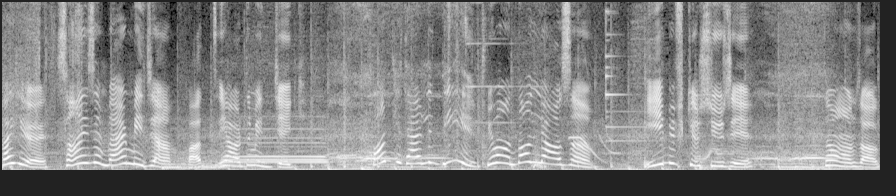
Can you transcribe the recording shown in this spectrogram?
Hayır, sana izin vermeyeceğim. Bak yardım edecek. Bant yeterli değil. Bir mandal lazım. İyi bir fikir Suzy. Tamam Zak,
